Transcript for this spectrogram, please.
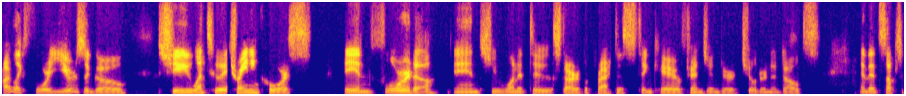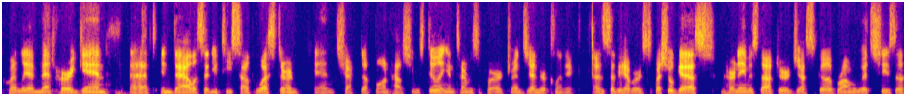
probably like four years ago. She went to a training course in Florida and she wanted to start up a practice taking care of transgender children adults. And then subsequently, I met her again at in Dallas at UT Southwestern and checked up on how she was doing in terms of her transgender clinic. As I said, we have our special guest. Her name is Dr. Jessica Abramowitz. She's a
